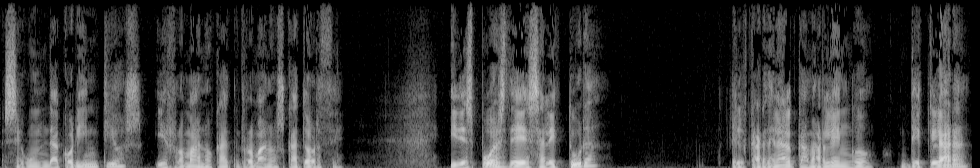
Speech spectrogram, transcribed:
Segunda Corintios y Romanos 14. Y después de esa lectura, el cardenal Camarlengo declara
